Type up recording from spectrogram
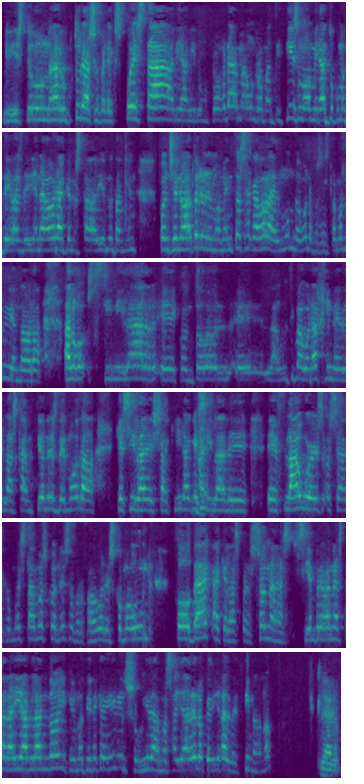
viviste una ruptura súper expuesta, había habido un programa, un romanticismo, mira tú cómo te llevas de bien ahora, que lo estaba viendo también con Chenoa, pero en el momento se acababa el mundo. Bueno, pues estamos viviendo ahora algo similar eh, con toda eh, la última vorágine de las canciones de moda, que si la de Shakira, que si la de eh, Flowers, o sea, ¿cómo estamos con eso, por favor? Es como un fallback a que las personas siempre van a estar ahí hablando y que uno tiene que vivir su vida más allá de lo que diga el vecino, ¿no? Claro,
